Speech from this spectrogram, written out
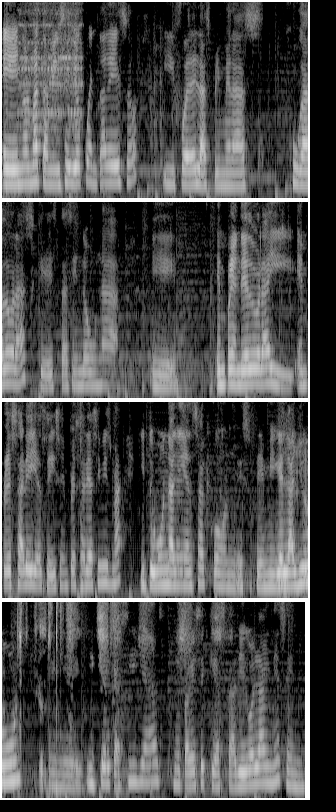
eh, Norma también se dio cuenta de eso y fue de las primeras jugadoras que está haciendo una eh, emprendedora y empresaria, ella se dice empresaria a sí misma, y tuvo una alianza con este Miguel Ayun, eh, Iker Casillas, me parece que hasta Diego Laines en,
